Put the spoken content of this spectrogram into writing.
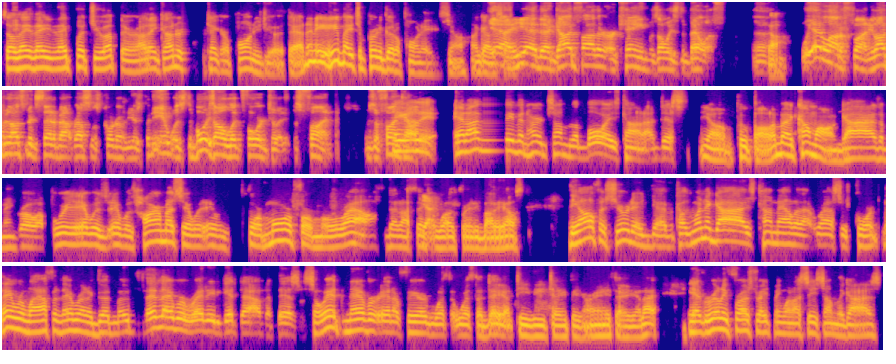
So, so they they they put you up there. I think Hunter Taker appointed you at that, and he, he made some pretty good appointees. You know, I got yeah, say. he had uh, Godfather or Kane was always the bailiff. Uh, yeah. We had a lot of fun. A lot of lots have been said about Wrestlers Court over the years, but it was the boys all looked forward to it. It was fun. It was a fun hey, time. And I've even heard some of the boys kind of just, you know, poop all. I mean, come on, guys. I mean, grow up. We, it was it was harmless. It was it was for more for morale than I think yeah. it was for anybody else the office sure did go because when the guys come out of that wrestler's court, they were laughing, they were in a good mood, then they were ready to get down to business. So it never interfered with with the day of TV taping or anything. And I, it really frustrates me when I see some of the guys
